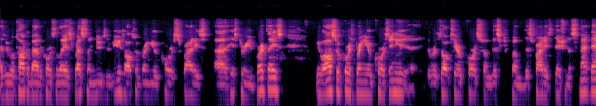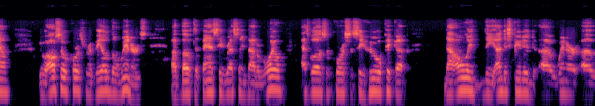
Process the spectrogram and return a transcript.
as we will talk about, of course, the latest wrestling news and views. Also bring you, of course, Friday's uh, history and birthdays. We will also, of course, bring you, of course, any uh, the results here, of course, from this from this Friday's edition of SmackDown. We will also, of course, reveal the winners of both the Fantasy Wrestling Battle Royal, as well as, of course, to see who will pick up not only the undisputed winner of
